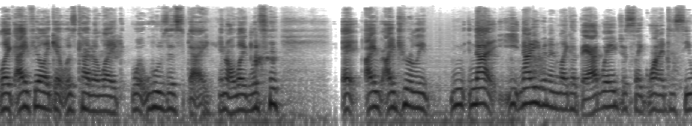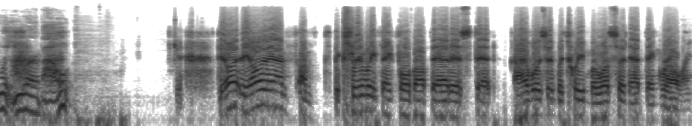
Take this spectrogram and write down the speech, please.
Like, I feel like it was kind of like, wh- who's this guy? You know, like, what's. I, I I truly, not not even in like a bad way, just like wanted to see what you were about. The only, the only thing I'm, I'm extremely thankful about that is that I was in between Melissa and that thing growling.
